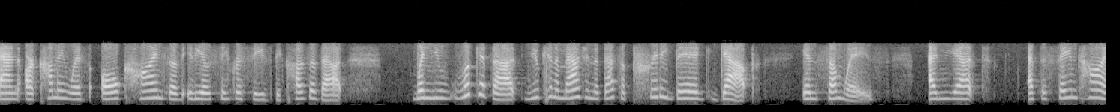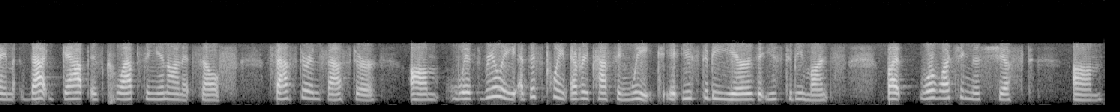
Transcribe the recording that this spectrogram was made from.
and are coming with all kinds of idiosyncrasies because of that when you look at that you can imagine that that's a pretty big gap in some ways, and yet at the same time, that gap is collapsing in on itself faster and faster. Um, with really, at this point, every passing week. It used to be years, it used to be months, but we're watching this shift um,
